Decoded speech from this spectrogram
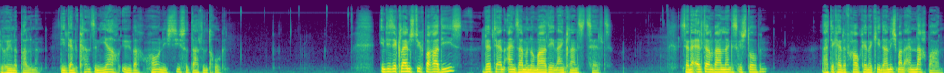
grüne Palmen, die den ganzen Jahr über honigsüße Datteln trugen. In diesem kleinen Stück Paradies lebte ein einsamer Nomade in ein kleines Zelt. Seine Eltern waren längst gestorben. Er hatte keine Frau, keine Kinder, nicht mal einen Nachbarn.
